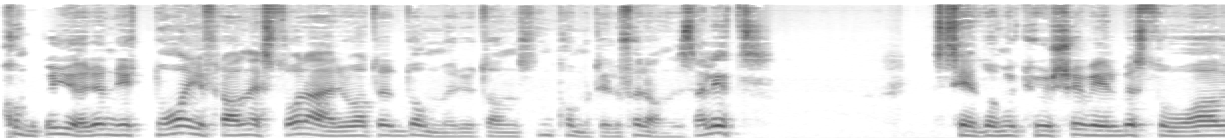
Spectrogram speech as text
kommer til å gjøre nytt nå fra neste år, er jo at dommerutdannelsen kommer til å forandre seg litt. C-dommerkurset vil bestå av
